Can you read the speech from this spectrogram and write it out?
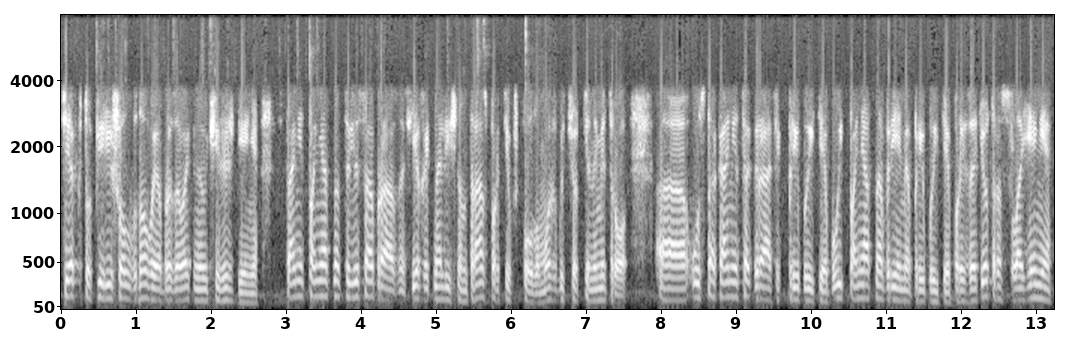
тех, кто перешел в новые образовательные учреждения. Станет понятна целесообразность ехать на личном транспорте в школу, может быть, все-таки на метро. А, устаканится график прибытия, будет понятно время прибытия, произойдет расслоение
